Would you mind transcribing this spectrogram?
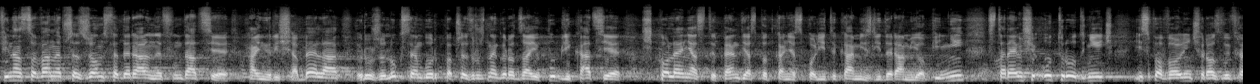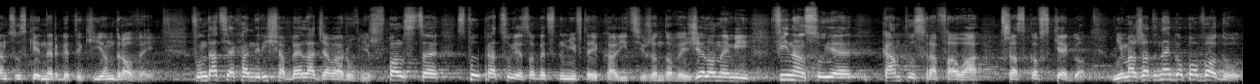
finansowane przez rząd federalny fundacje Heinricha Bella, Róży Luksemburg poprzez różnego rodzaju publikacje, szkolenia, stypendia, spotkania z politykami, z liderami opinii starają się utrudnić i spowolnić rozwój francuskiej energetyki jądrowej. Fundacja Heinricha Bella działa również w Polsce, współpracuje z obecnymi w tej koalicji rządowej Zielonymi, finansuje kampus Rafała Trzaskowskiego. Nie ma żadnego powodu,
